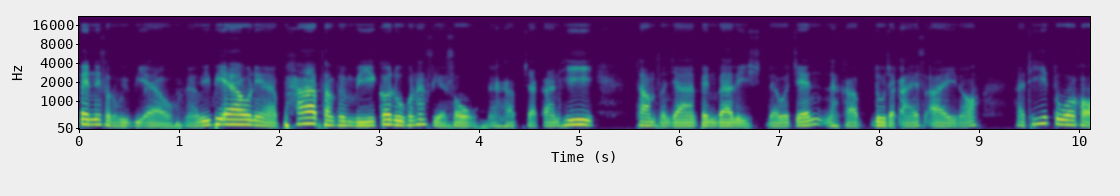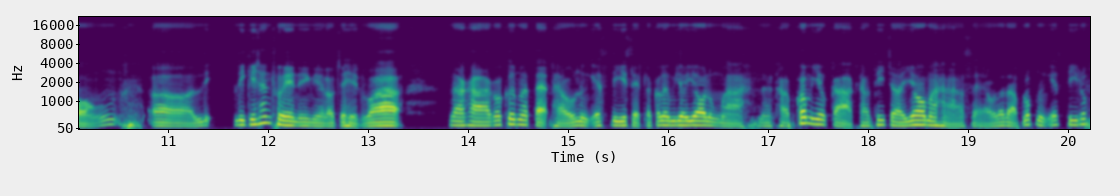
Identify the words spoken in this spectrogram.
เป็นในส่วนของ VBL นะ VBL เนี่ย ภาพทำเฟรมวีก็ดูค่อนข้างเสียทรงนะครับ จากการที่ทำสัญญาณเป็น bearish divergence นะครับ ดูจาก RSI เนาะที่ตัวของเอ่อ liquidation trend เองเนี่ย เราจะเห็นว่า ราคาก็ขึ้นมาแตะแถว 1 SD เสร็จแล้วก็เริ่มย่อๆลงมานะครับ ก็มีโอกาสครับที่จะย่อมาหาแถวระดับลบ1 SD ลบ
